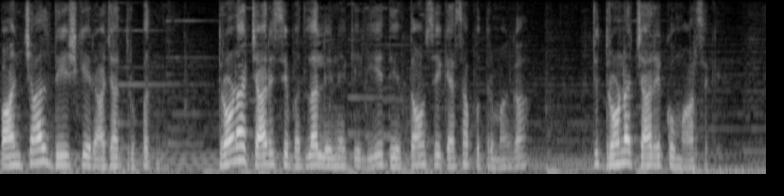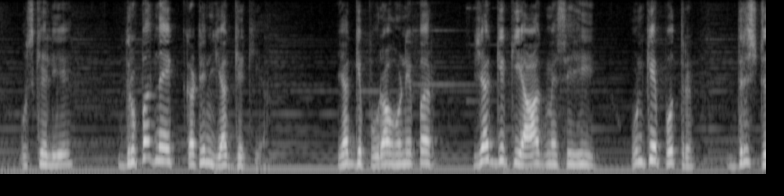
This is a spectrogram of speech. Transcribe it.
पांचाल देश के राजा द्रुपद ने द्रोणाचार्य से बदला लेने के लिए देवताओं से एक ऐसा पुत्र मांगा, जो द्रोणाचार्य को मार सके। उसके लिए द्रुपद ने एक कठिन यज्ञ किया। यज्ञ पूरा होने पर यज्ञ की आग में से ही उनके पुत्र दृष्ट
